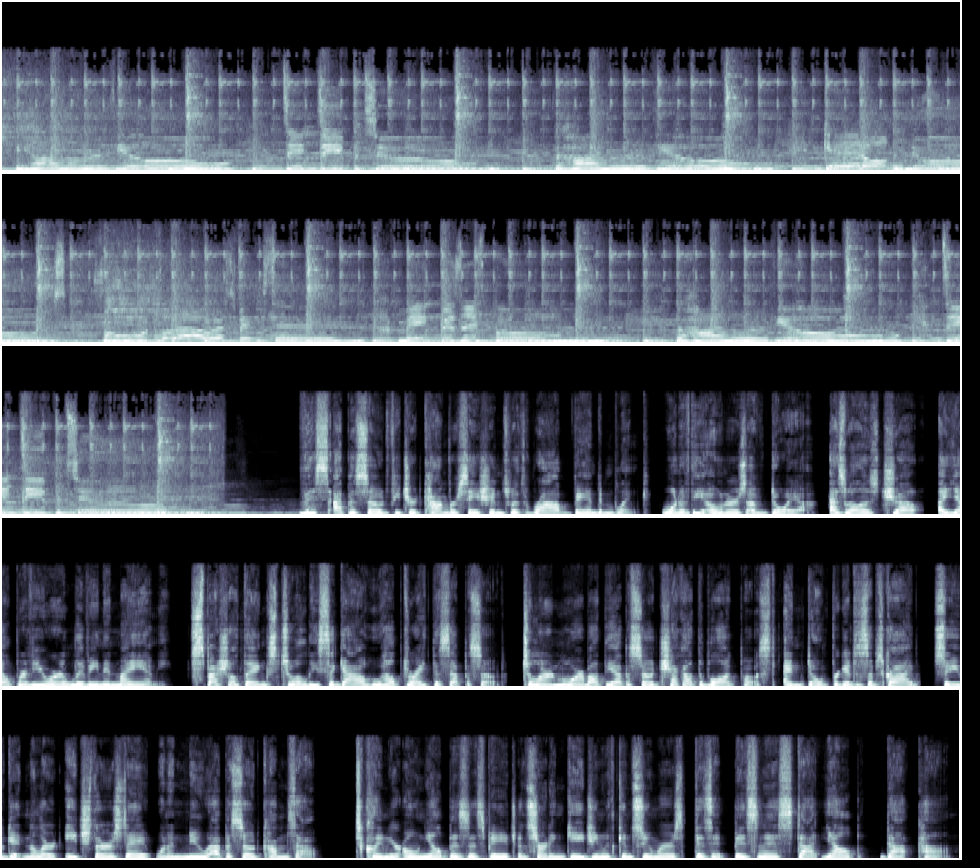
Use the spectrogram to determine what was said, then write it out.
This episode featured conversations with Rob Vandenblink, one of the owners of Doya, as well as Joe, a Yelp reviewer living in Miami. Special thanks to Elisa Gao, who helped write this episode. To learn more about the episode, check out the blog post and don't forget to subscribe so you get an alert each Thursday when a new episode comes out. To claim your own Yelp business page and start engaging with consumers, visit business.yelp.com.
